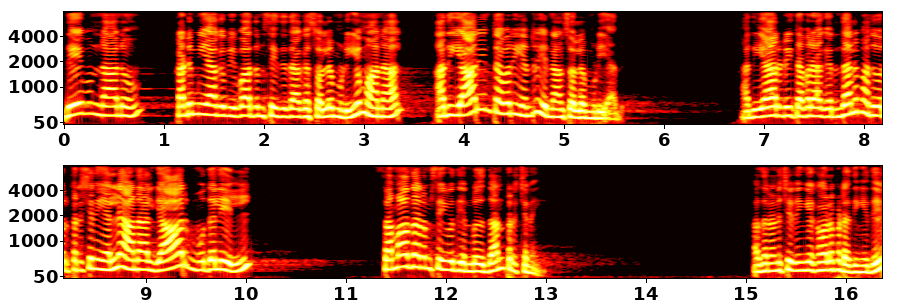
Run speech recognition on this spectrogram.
தேவும் நானும் கடுமையாக விவாதம் செய்ததாக சொல்ல முடியும். ஆனால் அது யாரின் தவறு என்று என்னால் சொல்ல முடியாது. அது யாருடைய தவறாக இருந்தாலும் அது ஒரு பிரச்சனை அல்ல ஆனால் யார் முதலில் சமாதானம் செய்வது என்பதுதான் பிரச்சனை. அதை நினச்சி நீங்கள் கவலைப்படாதீங்க இது.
